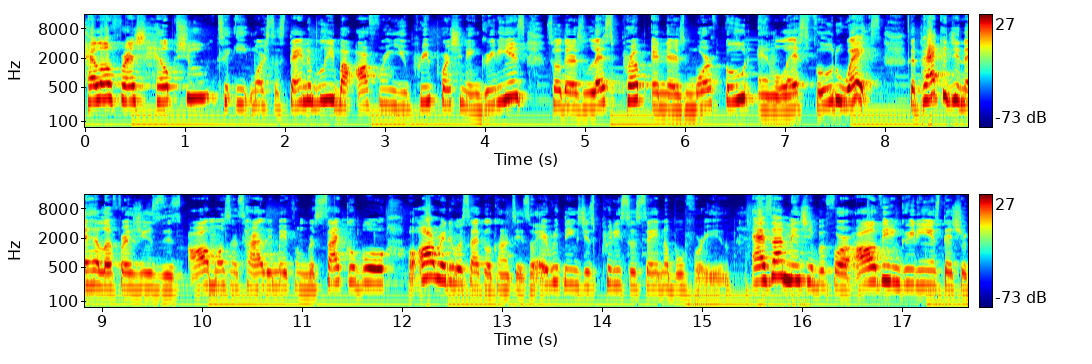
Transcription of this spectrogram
HelloFresh helps you to eat more sustainably by offering you pre-portioned ingredients so there's less prep and there's more food and less food waste. The packaging that HelloFresh uses is almost entirely made from recyclable or already recycled content so everything's just pretty sustainable for you. As I mentioned before, all the ingredients that you're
